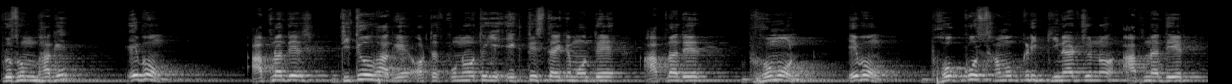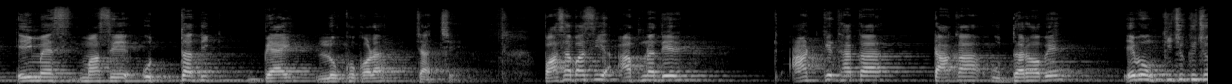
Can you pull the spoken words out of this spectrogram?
প্রথম ভাগে এবং আপনাদের দ্বিতীয় ভাগে অর্থাৎ পনেরো থেকে একত্রিশ তারিখের মধ্যে আপনাদের ভ্রমণ এবং ভোগ্য সামগ্রী কেনার জন্য আপনাদের এই মাস, মাসে অত্যাধিক ব্যয় লক্ষ্য করা যাচ্ছে। পাশাপাশি আপনাদের আটকে থাকা টাকা উদ্ধার হবে এবং কিছু কিছু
